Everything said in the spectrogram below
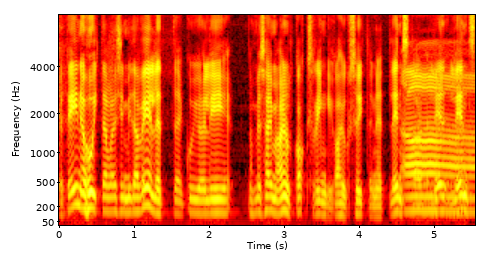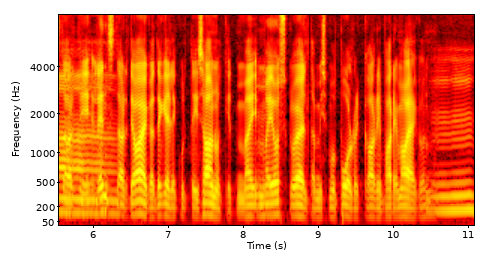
ja teine huvitav asi, mida veel, et kui oli, noh, me saime ainult kaks ringi kahjuks sõita, nii et Lendstardi. Lendstardi, Lendstardi aega tegelikult ei saanudki, et ma ei, ma ei oska öelda, mis mu Paul Ricari parim aeg on mm.. Mhm.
